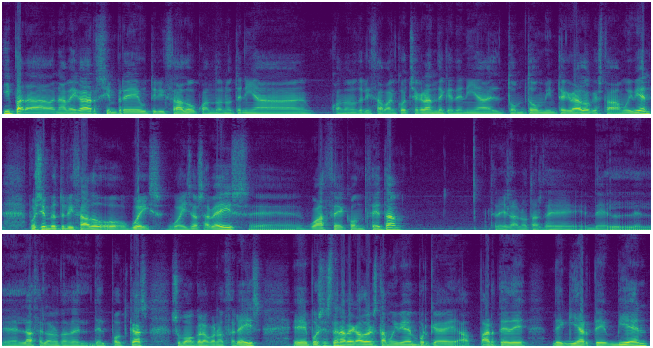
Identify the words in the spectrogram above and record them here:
Y para navegar siempre he utilizado, cuando no tenía cuando no utilizaba el coche grande que tenía el TomTom integrado, que estaba muy bien, pues siempre he utilizado Waze. Waze ya sabéis, eh, Waze con Z, tenéis las notas de, del enlace, las notas del, podcast, supongo que lo conoceréis. Eh, pues este navegador está muy bien porque aparte de, guiarte bien,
